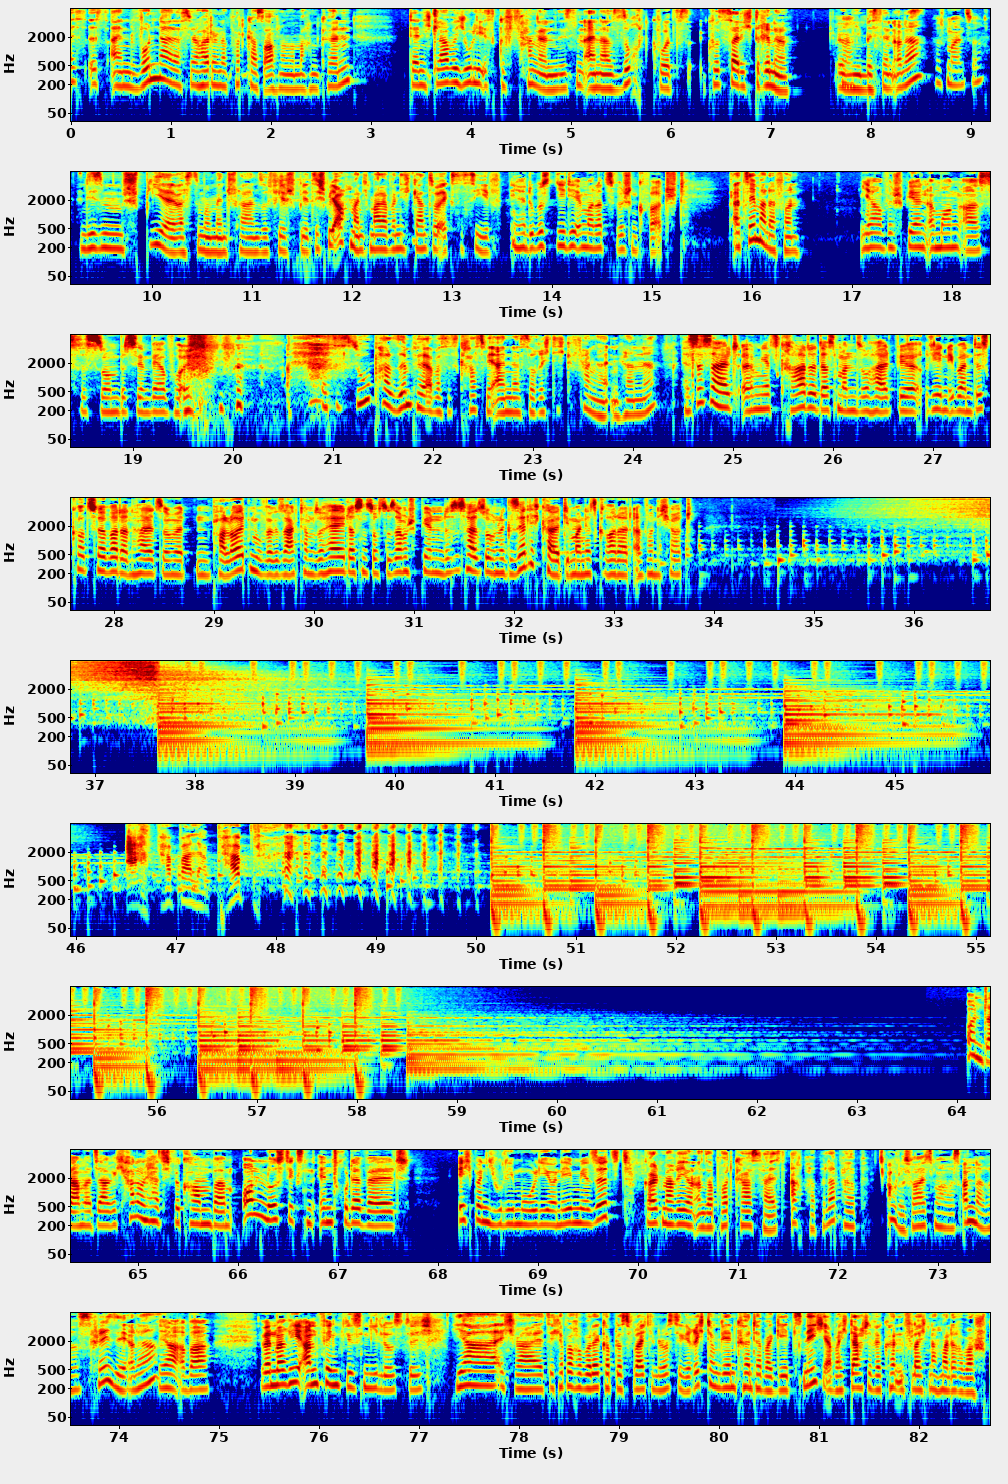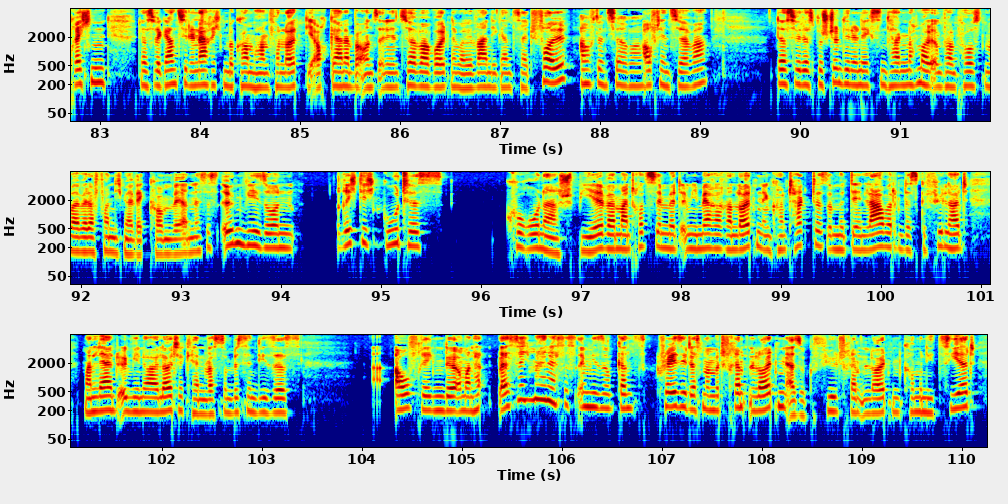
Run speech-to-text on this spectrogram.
Es ist ein Wunder, dass wir heute eine Podcast-Aufnahme machen können, denn ich glaube, Juli ist gefangen. Sie ist in einer Sucht kurz, kurzzeitig drinne. Irgendwie ein bisschen, oder? Was meinst du? In diesem Spiel, was du momentan so viel spielst. Ich spiele auch manchmal, aber nicht ganz so exzessiv. Ja, du bist die, die immer dazwischen quatscht. Erzähl mal davon. Ja, wir spielen Among Us. Das ist so ein bisschen Werwolf. Es ist super simpel, aber es ist krass, wie einen das so richtig gefangen halten kann, ne? Es ist halt ähm, jetzt gerade, dass man so halt, wir reden über einen Discord-Server, dann halt so mit ein paar Leuten, wo wir gesagt haben, so hey, lass uns doch zusammenspielen. Und das ist halt so eine Geselligkeit, die man jetzt gerade halt einfach nicht hat. Ach, Papa la Papp. Und damit sage ich Hallo und herzlich willkommen beim unlustigsten Intro der Welt. Ich bin Juli Moli und neben mir sitzt. Goldmarie und unser Podcast heißt Ach, Pappelapapp. Oh, das war jetzt mal was anderes. Crazy, oder? Ja, aber wenn Marie anfängt, wird es nie lustig. Ja, ich weiß. Ich habe auch überlegt, ob das vielleicht in eine lustige Richtung gehen könnte, aber geht's nicht. Aber ich dachte, wir könnten vielleicht nochmal darüber sprechen, dass wir ganz viele Nachrichten bekommen haben von Leuten, die auch gerne bei uns in den Server wollten, aber wir waren die ganze Zeit voll Auf den Server. auf den Server, dass wir das bestimmt in den nächsten Tagen nochmal irgendwann posten, weil wir davon nicht mehr wegkommen werden. Es ist irgendwie so ein richtig gutes Corona-Spiel, weil man trotzdem mit irgendwie mehreren Leuten in Kontakt ist und mit denen labert und das Gefühl hat, man lernt irgendwie neue Leute kennen, was so ein bisschen dieses Aufregende und man hat, weißt du, ich meine? Es ist irgendwie so ganz crazy, dass man mit fremden Leuten, also gefühlt fremden Leuten kommuniziert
